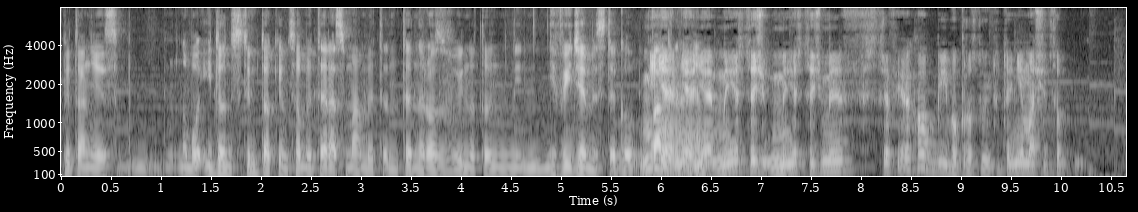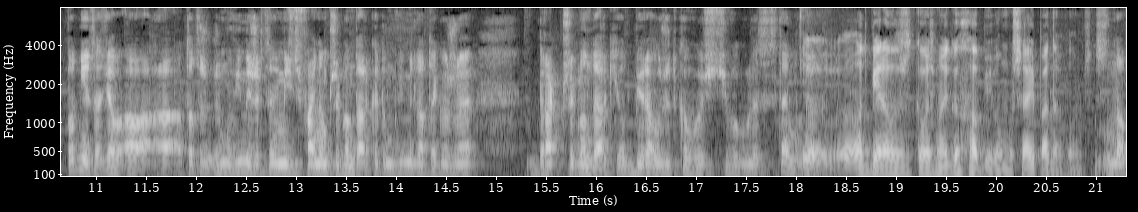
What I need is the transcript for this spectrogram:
pytanie jest, no bo idąc tym tokiem, co my teraz mamy, ten, ten rozwój, no to nie, nie wyjdziemy z tego Nie, bagna, nie, nie, nie. My, jesteś, my jesteśmy w strefie hobby po prostu i tutaj nie ma się co podniecać. A, a, a to, że mówimy, że chcemy mieć fajną przeglądarkę, to mówimy dlatego, że brak przeglądarki odbiera użytkowość w ogóle systemu. Tak? Odbierał użytkowość mojego hobby, bo muszę iPada włączyć. No,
